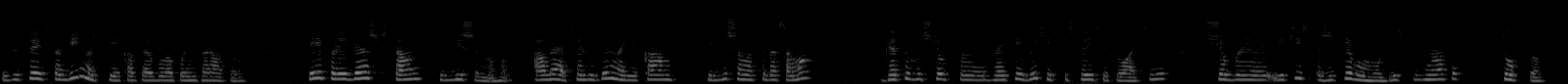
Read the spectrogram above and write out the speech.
із цієї стабільності, яка в тебе була по імператору, ти перейдеш в стан підвішеного. Але це людина, яка підвішала себе сама для того, щоб е, знайти вихід із тої ситуації, щоб е, якусь життєву мудрість пізнати. Тобто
